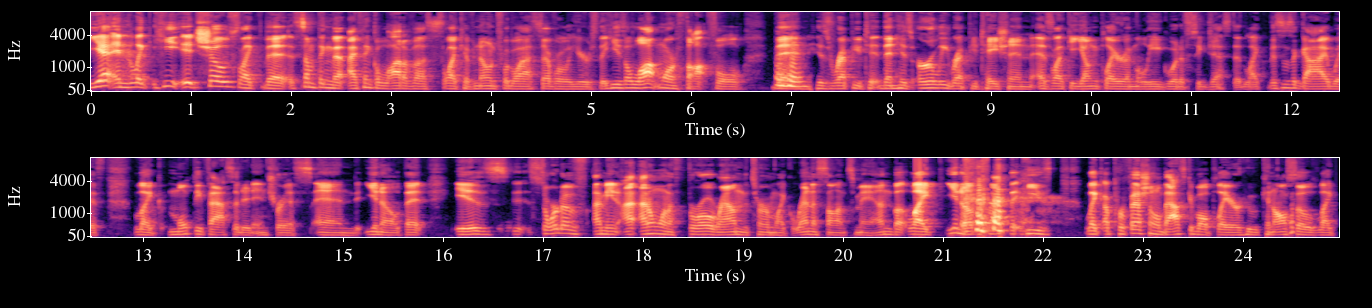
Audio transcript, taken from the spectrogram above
Yeah, and like he it shows like that something that I think a lot of us like have known for the last several years that he's a lot more thoughtful than mm-hmm. his reputation than his early reputation as like a young player in the league would have suggested. Like this is a guy with like multifaceted interests and you know that is sort of I mean, I, I don't want to throw around the term like renaissance man, but like, you know, the fact that he's like a professional basketball player who can also like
